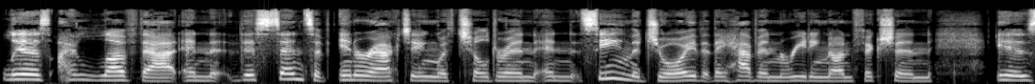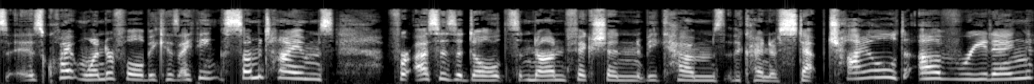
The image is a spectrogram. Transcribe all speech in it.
Liz, I love that. And this sense of interacting with children and seeing the joy that they have in reading nonfiction is, is quite wonderful because I think sometimes for us as adults, nonfiction becomes the kind of stepchild of reading.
